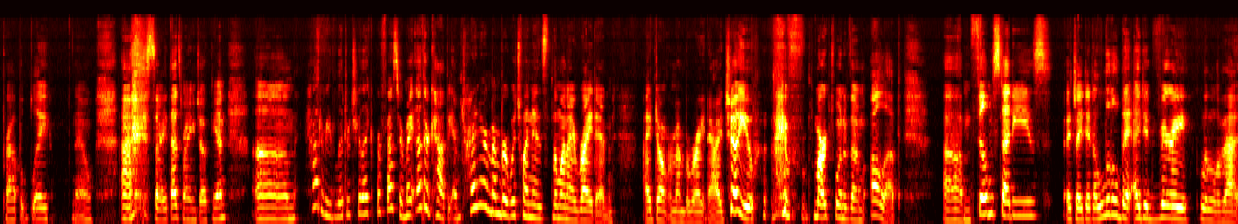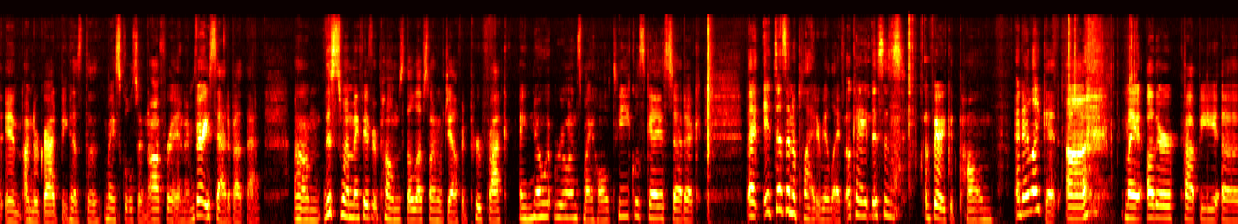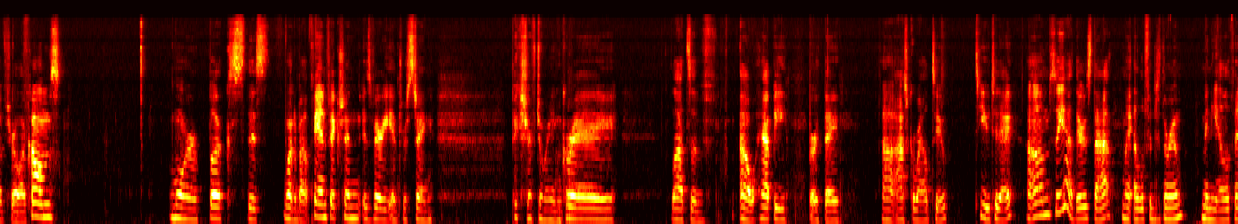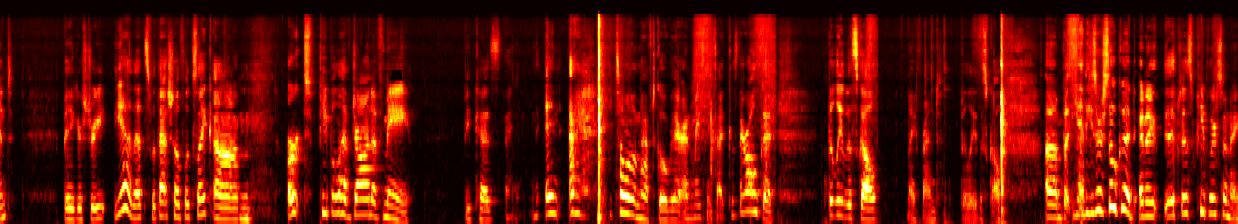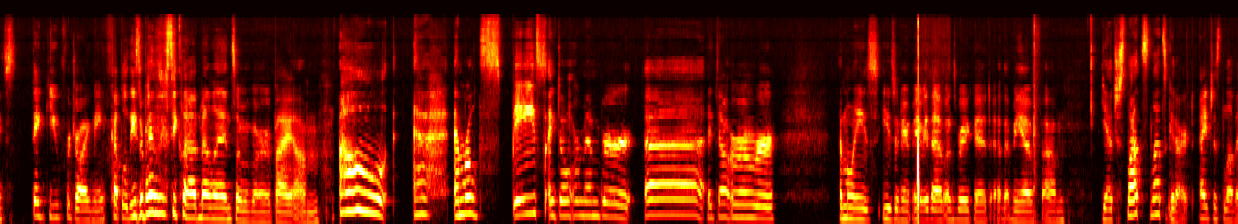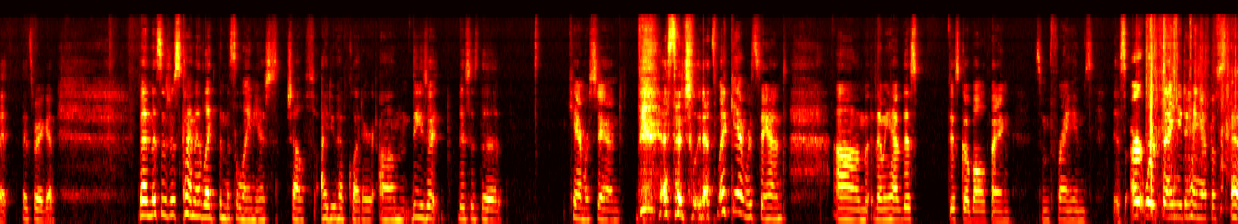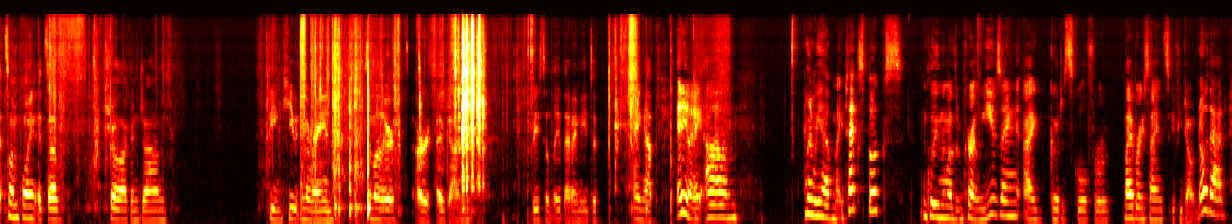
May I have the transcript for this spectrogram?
probably. No. Uh, sorry, that's running joke again. Um, how to read literature like a professor. My other copy. I'm trying to remember which one is the one I write in. I don't remember right now. I'd show you. I've marked one of them all up. Um, film studies, which I did a little bit. I did very little of that in undergrad because the my schools didn't offer it, and I'm very sad about that. Um, this is one of my favorite poems, The Love Song of J. Alfred Prufrock. I know it ruins my whole T equals gay aesthetic, but it doesn't apply to real life. Okay, this is a very good poem, and I like it. Uh, my other copy of Sherlock Holmes, more books. This one about fan fiction is very interesting. Picture of Dorian Gray, lots of, oh, happy birthday, uh, Oscar Wilde too to you today. Um, so yeah, there's that. My elephant in the room, mini elephant, Baker Street. Yeah, that's what that shelf looks like. Um, art people have drawn of me because, and I, some of them have to go over there and it makes me sad because they're all good. Billy the Skull, my friend, Billy the Skull. Um, but yeah, these are so good and it just, people are so nice. Thank you for drawing me. A couple of these are by Lucy Cloudmelon, some of them are by, um, oh, uh, Emerald Space. I don't remember, uh, I don't remember Emily's username. Maybe that one's very good. Then we have, um, yeah, just lots, lots of good art. I just love it. It's very good. Then this is just kind of like the miscellaneous shelf. I do have clutter. Um, these are, this is the camera stand. Essentially, that's my camera stand. Um, then we have this disco ball thing, some frames, this artwork that I need to hang up at some point. It's of Sherlock and John being cute in the rain. Some other art I've gotten recently that I need to hang up. Anyway, um, then we have my textbooks, including the ones I'm currently using. I go to school for library science, if you don't know that.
